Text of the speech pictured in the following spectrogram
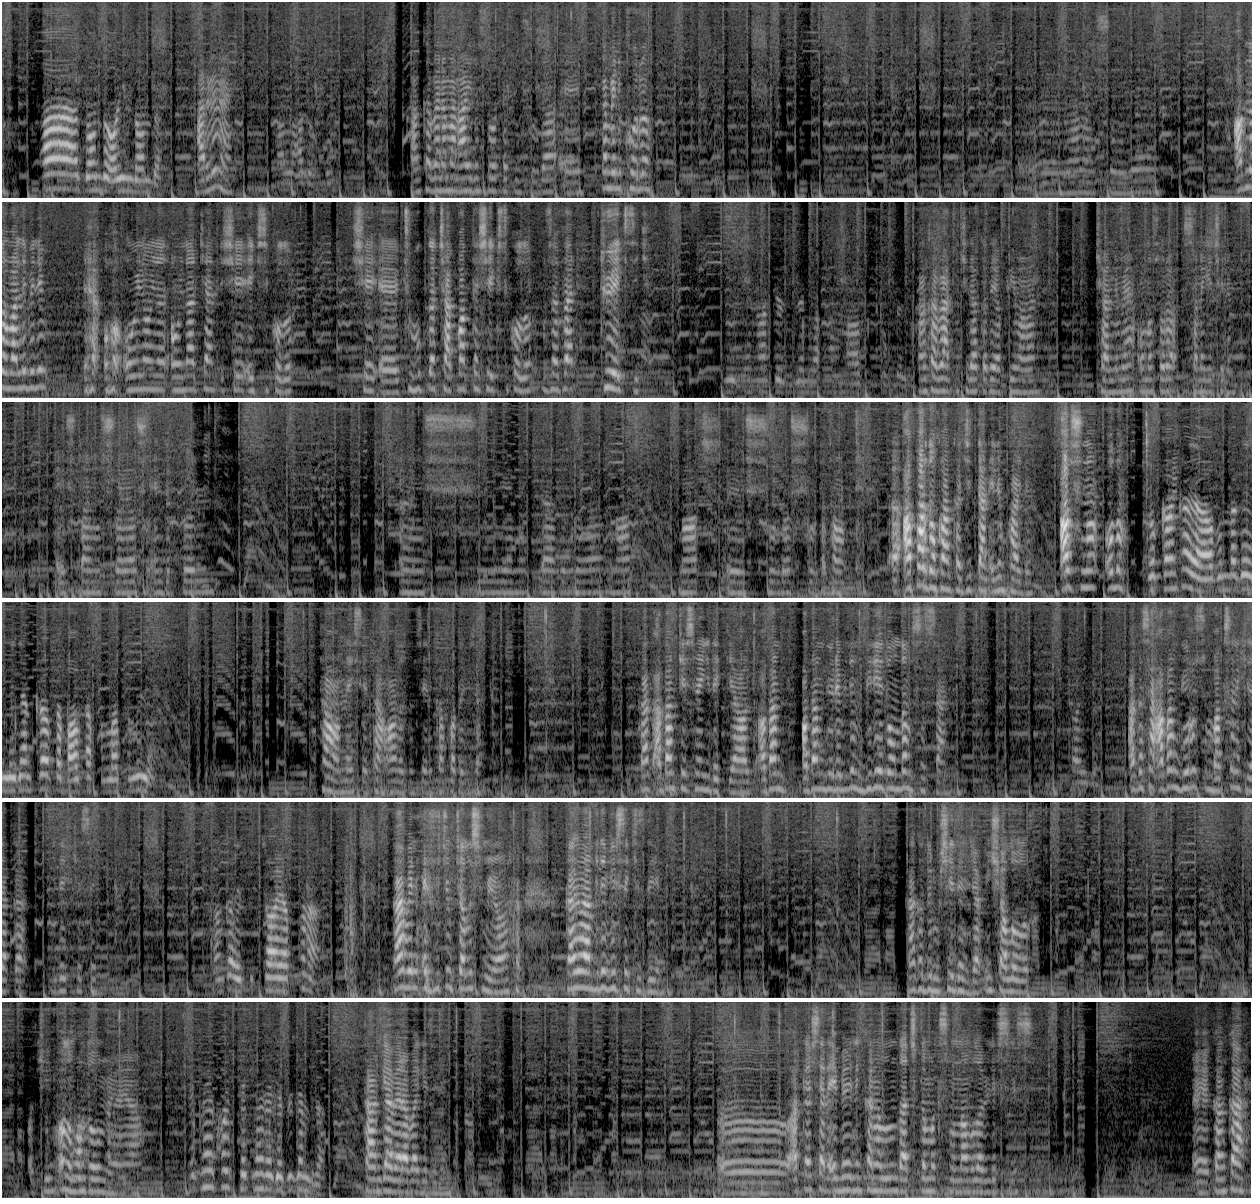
Aa dondu oyun dondu. harbi mi? Allah'a dondu. Kanka ben hemen Iron Sword yapayım şurada. Ee, sen beni koru. Abi normalde benim oyun oyna- oynarken şey eksik olur. Şey e, çubukla çakmak taşı eksik olur. Bu sefer tüy eksik. Kanka ben 2 dakikada yapayım hemen kendime. Ondan sonra sana geçelim. Ee, şu diamond şuraya, şu ender pearl. Ee, şu yemekler de buraya. Bunu at. Ee, şurada, şurada tamam. Ee, aa, pardon kanka cidden elim kaydı. Al şunu oğlum. Yok kanka ya bunda değil Legend Craft'ta balta fırlatılıyor. Tamam neyse tamam anladım senin kafa da güzel. Kanka adam kesmeye gidek ya. Adam adam görebilir mi? 1.7 onda mısın sen? Haydi. Aga sen adam görürsün baksana 2 dakika. Gidek kesek. Kanka eski çağ yapsana. Kanka benim F3'üm çalışmıyor. Kanka ben bir de 1.8'deyim. Kanka dur bir şey deneyeceğim. İnşallah olur. Bakayım. Oğlum burada olmuyor ya. Tekneye koy tekneyle gezeceğim biraz. Tamam gel beraber gezelim. Ee, arkadaşlar Emre'nin kanalını da açıklama kısmından bulabilirsiniz. Ee, kanka.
